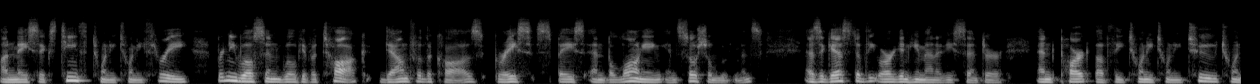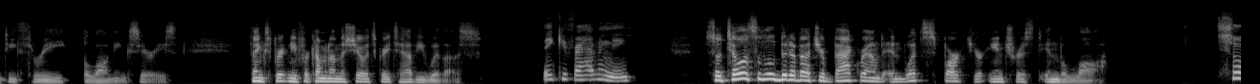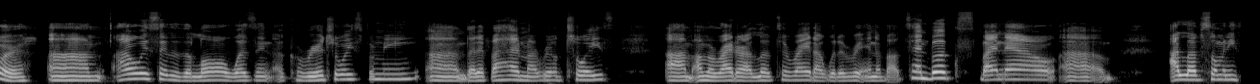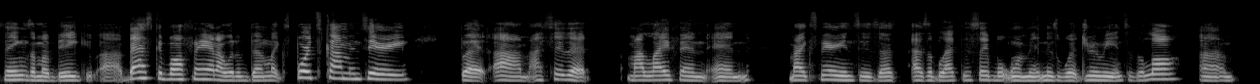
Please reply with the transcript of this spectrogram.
On May 16, 2023, Britney Wilson will give a talk, Down for the Cause Grace, Space, and Belonging in Social Movements, as a guest of the Oregon Humanities Center and part of the 2022 23 Belonging series. Thanks, Britney, for coming on the show. It's great to have you with us. Thank you for having me. So, tell us a little bit about your background and what sparked your interest in the law. Sure. Um, I always say that the law wasn't a career choice for me. Um, that if I had my real choice, um, I'm a writer. I love to write. I would have written about 10 books by now. Um, I love so many things. I'm a big uh, basketball fan. I would have done like sports commentary. But um, I say that my life and and my experiences as, as a black disabled woman is what drew me into the law. Um,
